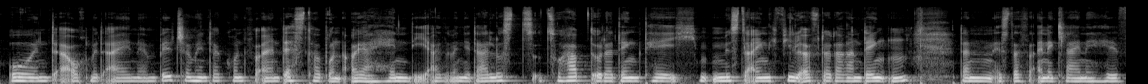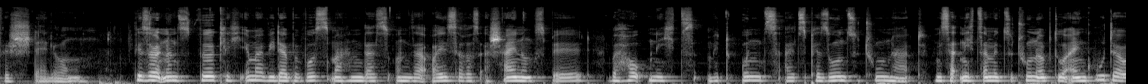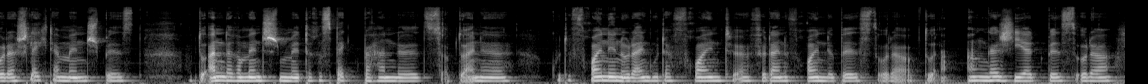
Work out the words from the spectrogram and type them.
und auch mit einem Bildschirmhintergrund für euren Desktop und euer Handy. Also wenn ihr da Lust zu habt oder denkt, hey, ich müsste eigentlich viel öfter daran denken, dann ist das eine kleine Hilfestellung. Wir sollten uns wirklich immer wieder bewusst machen, dass unser äußeres Erscheinungsbild überhaupt nichts mit uns als Person zu tun hat. Und es hat nichts damit zu tun, ob du ein guter oder schlechter Mensch bist, ob du andere Menschen mit Respekt behandelst, ob du eine gute Freundin oder ein guter Freund äh, für deine Freunde bist oder ob du engagiert bist oder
